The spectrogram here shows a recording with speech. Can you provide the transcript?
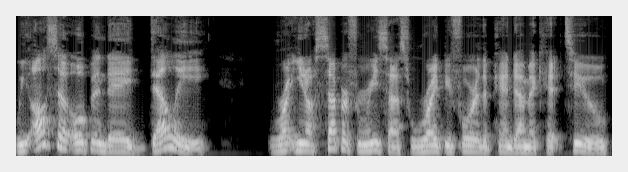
We also opened a deli right, you know, separate from recess right before the pandemic hit too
